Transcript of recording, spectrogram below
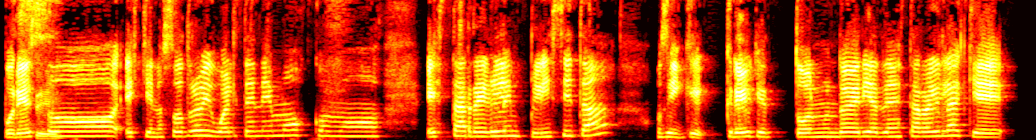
Por Sí. eso es que nosotros igual tenemos como esta regla implícita, o sea, que creo que todo el mundo debería tener esta regla, que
